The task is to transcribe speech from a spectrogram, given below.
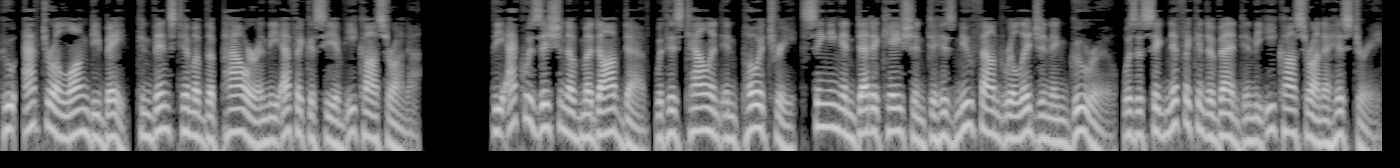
who, after a long debate, convinced him of the power and the efficacy of Ekasarana. The acquisition of Madhavdev, with his talent in poetry, singing and dedication to his newfound religion and guru, was a significant event in the Ekasarana history.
